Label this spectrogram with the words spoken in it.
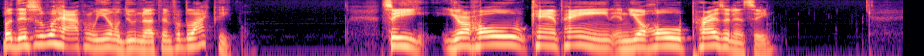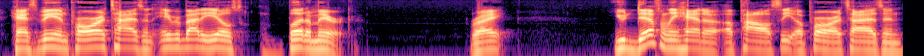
But this is what happened when you don't do nothing for black people. See, your whole campaign and your whole presidency has been prioritizing everybody else but America, right? You definitely had a, a policy of prioritizing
